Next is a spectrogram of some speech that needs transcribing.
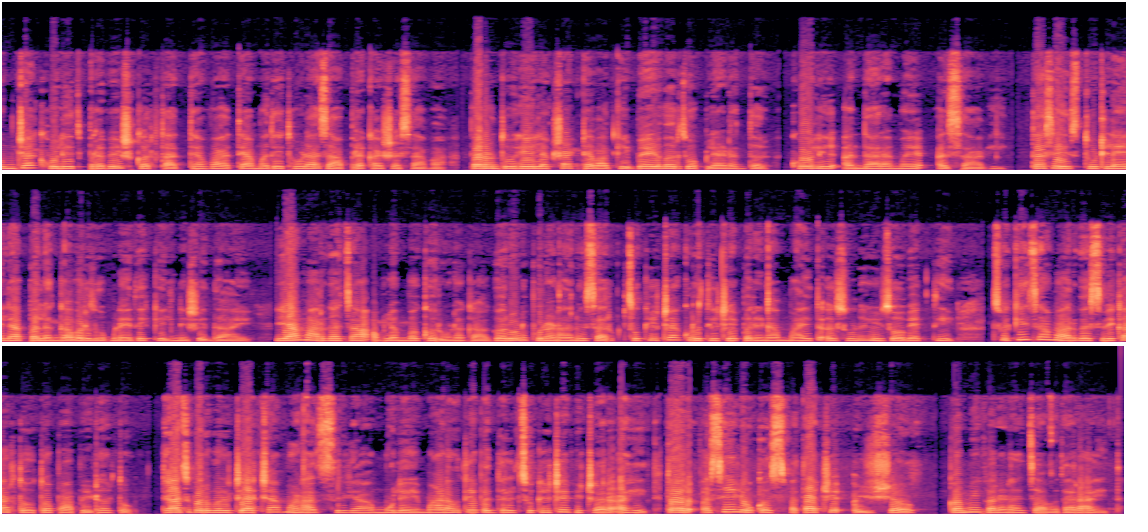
तुमच्या खोलीत प्रवेश करतात तेव्हा त्यामध्ये थोडासा प्रकाश असावा. परंतु हे लक्षात ठेवा की बेडवर झोपल्यानंतर खोली अंधारामय असावी. तसेच तुटलेल्या पलंगावर झोपणे देखील निषिद्ध आहे. या मार्गाचा अवलंब करू नका. गरुड पुराणानुसार चुकीच्या कृतीचे परिणाम माहीत असूनही जो व्यक्ती चुकीचा मार्ग स्वीकारतो तो पापी ठरतो. त्याचबरोबर ज्याच्या मनात स्त्रिया मुले मानवतेबद्दल चुकीचे विचार आहेत तर असे लोक स्वतःचे आयुष्य कमी करण्यास जबाबदार आहेत.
